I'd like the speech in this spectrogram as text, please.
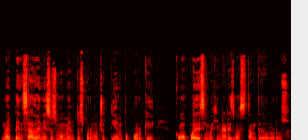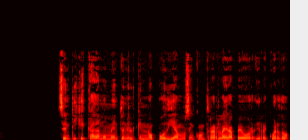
no he pensado en esos momentos por mucho tiempo porque, como puedes imaginar, es bastante doloroso. Sentí que cada momento en el que no podíamos encontrarla era peor y recuerdo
